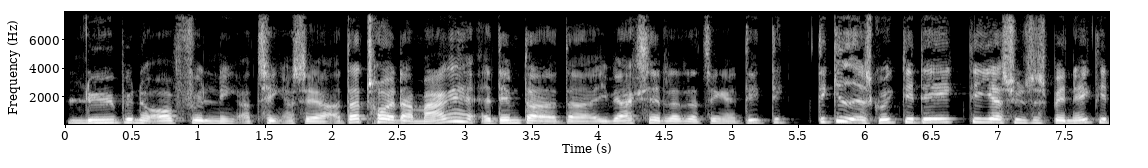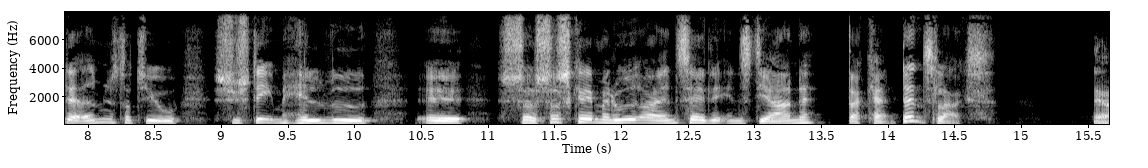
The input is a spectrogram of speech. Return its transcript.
løbende opfølgning og ting og sager. Og der tror jeg, der er mange af dem, der, der iværksætter, der tænker, det, det, det gider jeg sgu ikke, det, det er ikke det, jeg synes er spændende, ikke det der administrative systemhelvede. Øh, så, så skal man ud og ansætte en stjerne, der kan den slags. Ja.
